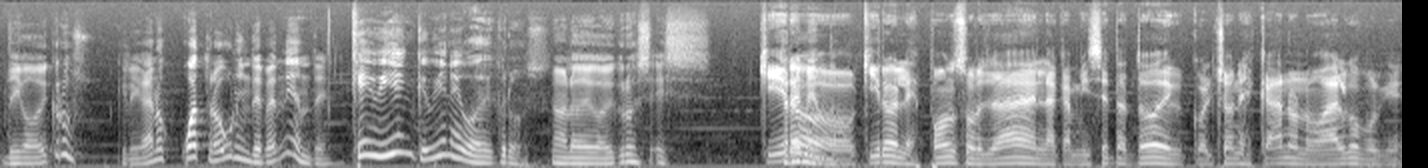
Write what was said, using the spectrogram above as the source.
de Godoy Cruz, que le ganó 4 a 1 Independiente. Qué bien que viene Godoy Cruz. No, lo de Godoy Cruz es Quiero, tremendo. quiero el sponsor ya en la camiseta todo de colchones Canon o algo porque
